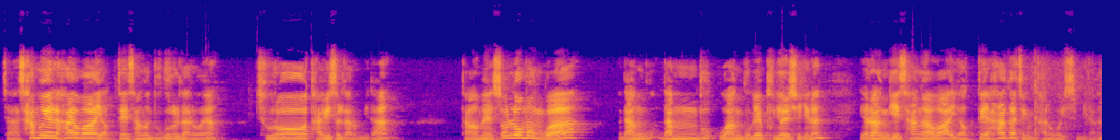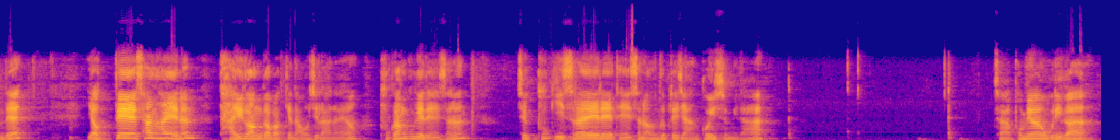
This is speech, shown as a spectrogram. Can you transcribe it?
자 사무엘 하와 역대상은 누구를 다루어요? 주로 다윗을 다룹니다. 다음에 솔로몬과 남북 왕국의 분열 시기는 열왕기 상하와 역대 하가 지금 다루고 있습니다. 근데 역대 상하에는 다윗 왕가밖에 나오질 않아요. 북왕국에 대해서는 즉 북이스라엘에 대해서는 언급되지 않고 있습니다. 자 보면 우리가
